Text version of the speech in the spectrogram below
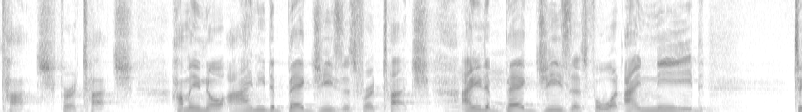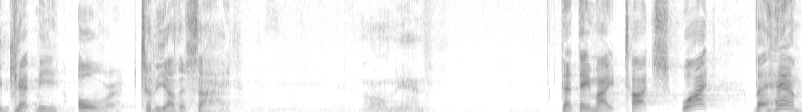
touch, for a touch, how many know I need to beg Jesus for a touch? I need to beg Jesus for what I need to get me over to the other side. Oh man. That they might touch what? The hem.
